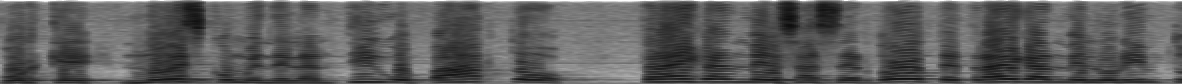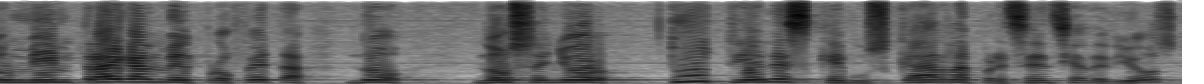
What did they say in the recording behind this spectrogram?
porque no es como en el antiguo pacto, tráiganme el sacerdote, tráiganme el Urim Tumim, tráiganme el profeta. No, no, Señor, tú tienes que buscar la presencia de Dios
